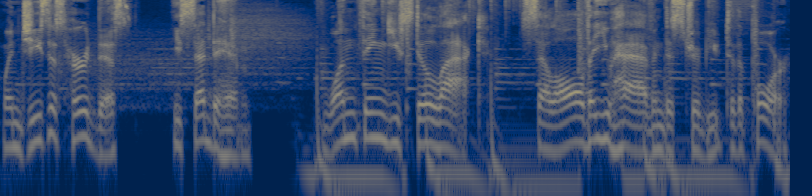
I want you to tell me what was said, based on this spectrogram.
When Jesus heard this, he said to him, One thing you still lack sell all that you have and distribute to the poor,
